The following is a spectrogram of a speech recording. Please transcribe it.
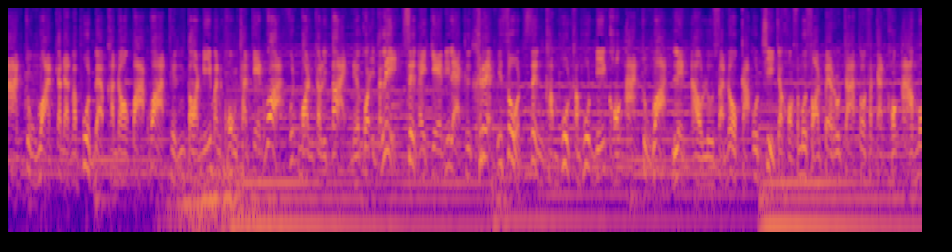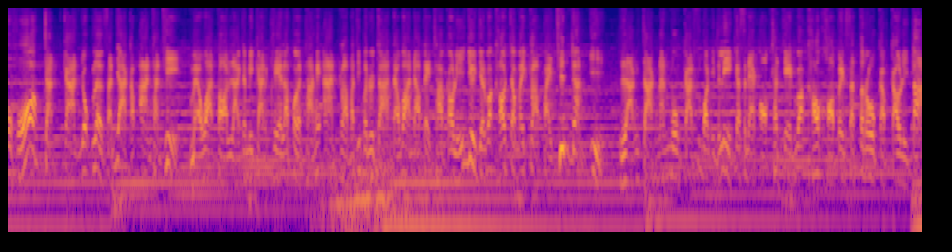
อ่านจุงวานกระดันมาพูดแบบขนองปากว่า ถึงตอนนี้มันคงชัดเจนว่าฟุตบอลเกาหลีใต้เหนือกว่าอิตาลี ซึ่งไอเกมนี่แหละคือเครื่องพิสูจน์ซึ่งคำพูดคำพูดนี้ของอ่านจุงวานเล่นเอาลูซานโนกาอุชิเจ้าของสโมสรเปรูจาต้นสกัดของอาร์โมโห จัดการยกเลิกสัญญากับอ่านทันทีแม้ว่าตอนหลังจะมีการเคลียร์และเปิดทางให้อ่านกลับมาที่เปรุจาแต่ว่าดาวเตะชาวเกาหลียืนยันว่าเขาจะไม่กลับไปที่นั่นอีก หลังจากนั้นวงการฟุตบอลอิตาลีก็แสดงออกชัดเจนว่าเขาขอเป็นศัตรูกับเกาหลีใต้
